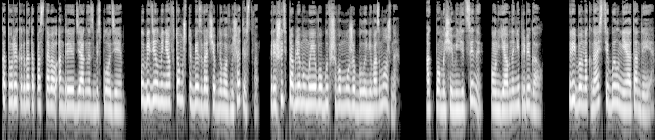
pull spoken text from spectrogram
который когда-то поставил Андрею диагноз бесплодия, убедил меня в том, что без врачебного вмешательства Решить проблему моего бывшего мужа было невозможно. А к помощи медицины он явно не прибегал. Ребенок Насти был не от Андрея.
